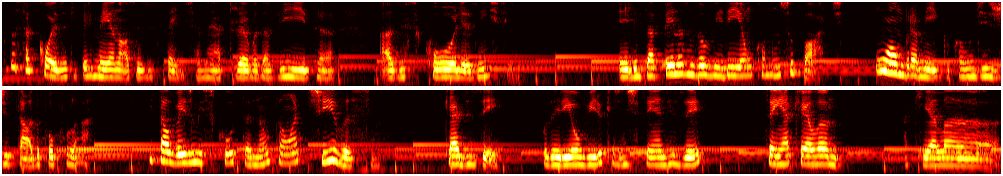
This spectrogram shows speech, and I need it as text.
toda essa coisa que permeia a nossa existência, né? A trama da vida, as escolhas, enfim. Eles apenas nos ouviriam como um suporte, um ombro amigo, como diz o ditado popular, e talvez uma escuta não tão ativa assim. Quer dizer, poderia ouvir o que a gente tem a dizer sem aquela aquela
